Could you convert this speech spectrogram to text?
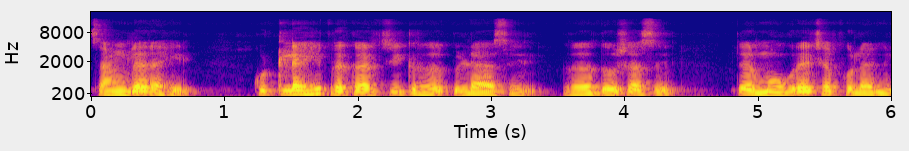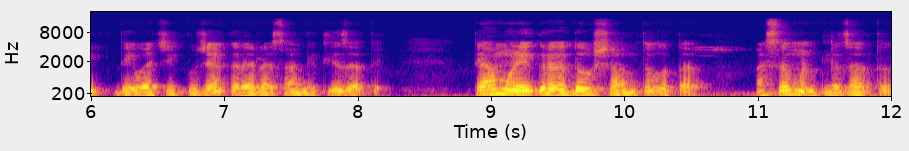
चांगलं राहील. कुठल्याही प्रकारची ग्रहपीडा असेल ग्रहदोष असेल तर मोगऱ्याच्या फुलांनी देवाची पूजा करायला सांगितली जाते. त्यामुळे ग्रहदोष शांत होतात असं म्हटलं जातं.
